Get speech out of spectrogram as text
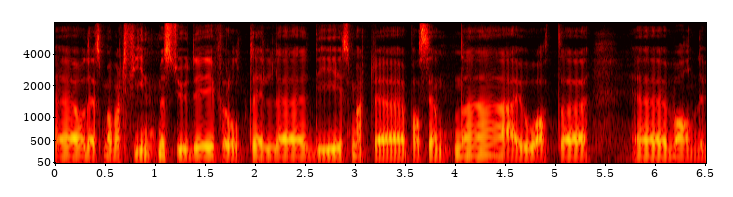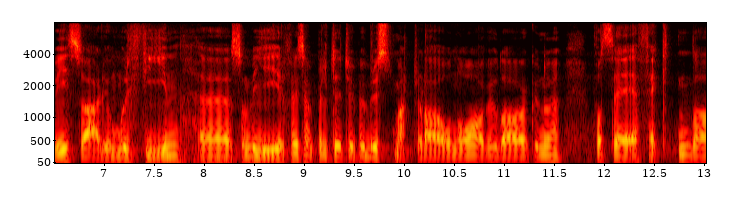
Eh, og Det som har vært fint med studiet i forhold til de smertepasientene, er jo at vanligvis så er det jo morfin eh, som vi gir f.eks. til type brystsmerter. Da. og Nå har vi jo da kunnet få se effekten da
